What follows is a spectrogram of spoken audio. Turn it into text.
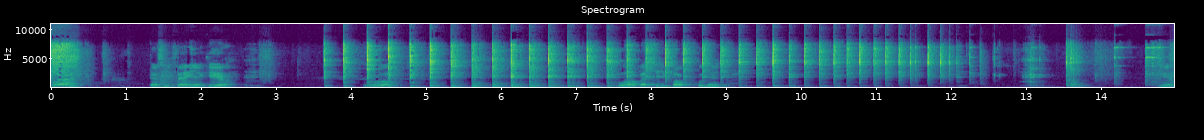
Agora, peça de ferrinho aqui, ó. Vou empurrar o pedacinho de pau que ficou dentro. Aqui, ó.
